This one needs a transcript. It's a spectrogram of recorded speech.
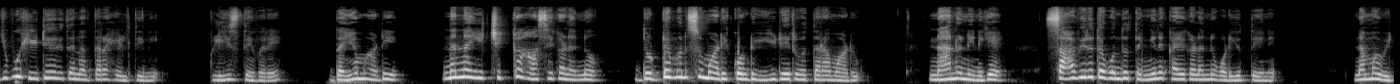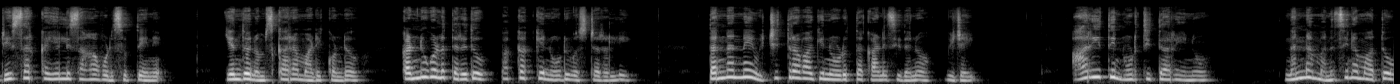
ಇವು ಈಡೇರಿದ ನಂತರ ಹೇಳ್ತೀನಿ. ಪ್ಲೀಸ್ ದೇವರೇ, ದಯಮಾಡಿ ನನ್ನ ಈ ಚಿಕ್ಕ ಆಸೆಗಳನ್ನು ದೊಡ್ಡ ಮನಸ್ಸು ಮಾಡಿಕೊಂಡು ಈಡೇರುವ ಥರ ಮಾಡು. ನಾನು ನಿನಗೆ ಸಾವಿರದ ಒಂದು ತೆಂಗಿನಕಾಯಿಗಳನ್ನು ಒಡೆಯುತ್ತೇನೆ. ನಮ್ಮ ವಿಜಯ್ ಸರ್ ಕೈಯಲ್ಲಿ ಸಹ ಒಡಿಸುತ್ತೇನೆ ಎಂದು ನಮಸ್ಕಾರ ಮಾಡಿಕೊಂಡು ಕಣ್ಣುಗಳು ತೆರೆದು ಪಕ್ಕಕ್ಕೆ ನೋಡುವಷ್ಟರಲ್ಲಿ ತನ್ನನ್ನೇ ವಿಚಿತ್ರವಾಗಿ ನೋಡುತ್ತಾ ಕಾಣಿಸಿದನು ವಿಜಯ್. ಆ ರೀತಿ ನೋಡ್ತಿದ್ದಾರೇನೋ? ನನ್ನ ಮನಸ್ಸಿನ ಮಾತು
